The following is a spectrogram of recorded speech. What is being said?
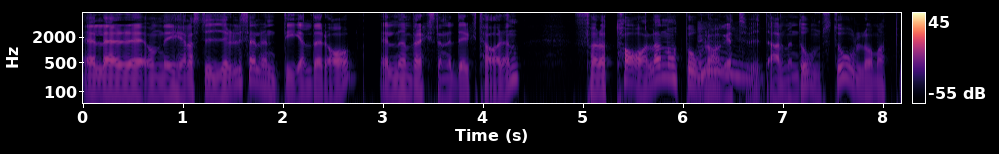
eller eh, om det är hela styrelsen eller en del därav, eller den verkställande direktören, föra talan mot bolaget Mm. vid allmän domstol om att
